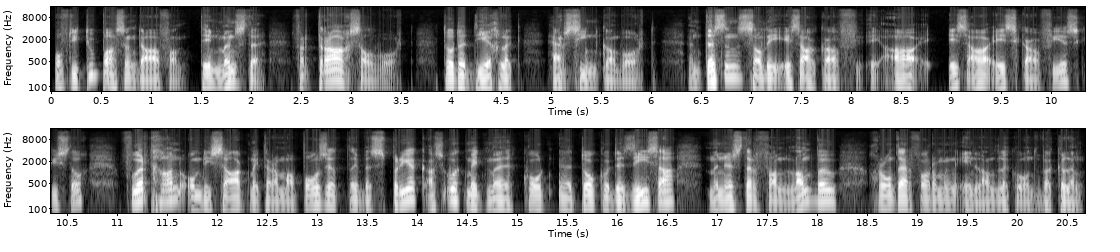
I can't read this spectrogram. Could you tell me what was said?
of die toepassing daarvan ten minste vertraag sal word tot dit deeglik hersien kan word. Intussen sal die SAKV SASKV skuis tog voortgaan om die saak met Ramaphosa te bespreek as ook met Toko eh, Dezisa, minister van landbou, grondhervorming en landelike ontwikkeling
